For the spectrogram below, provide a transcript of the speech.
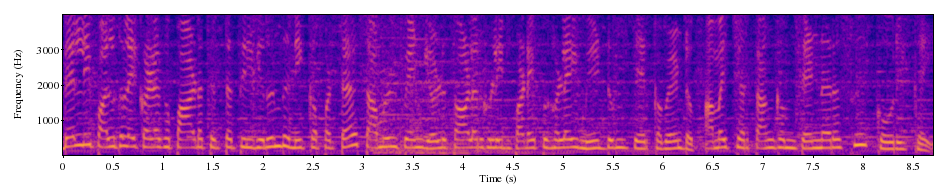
டெல்லி பல்கலைக்கழக பாடத்திட்டத்தில் இருந்து நீக்கப்பட்ட தமிழ் பெண் எழுத்தாளர்களின் படைப்புகளை மீண்டும் சேர்க்க வேண்டும். அமைச்சர் தங்கம் தென்னரசு கோரிக்கை.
